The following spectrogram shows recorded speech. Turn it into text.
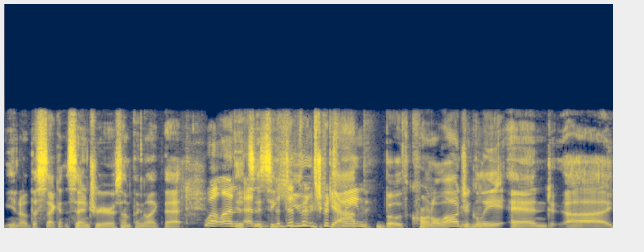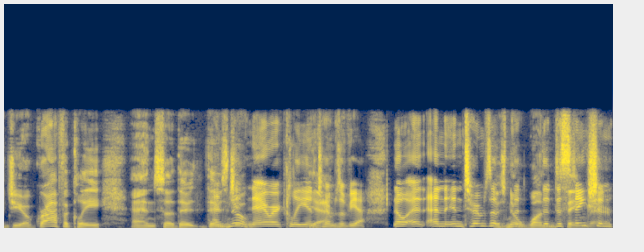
you know the second century or something like that. Well, and, it's, and it's a the difference huge between gap both chronologically and uh, geographically, and so there, there's and no generically in yeah. terms of yeah no and, and in terms of There's no the, one the distinction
